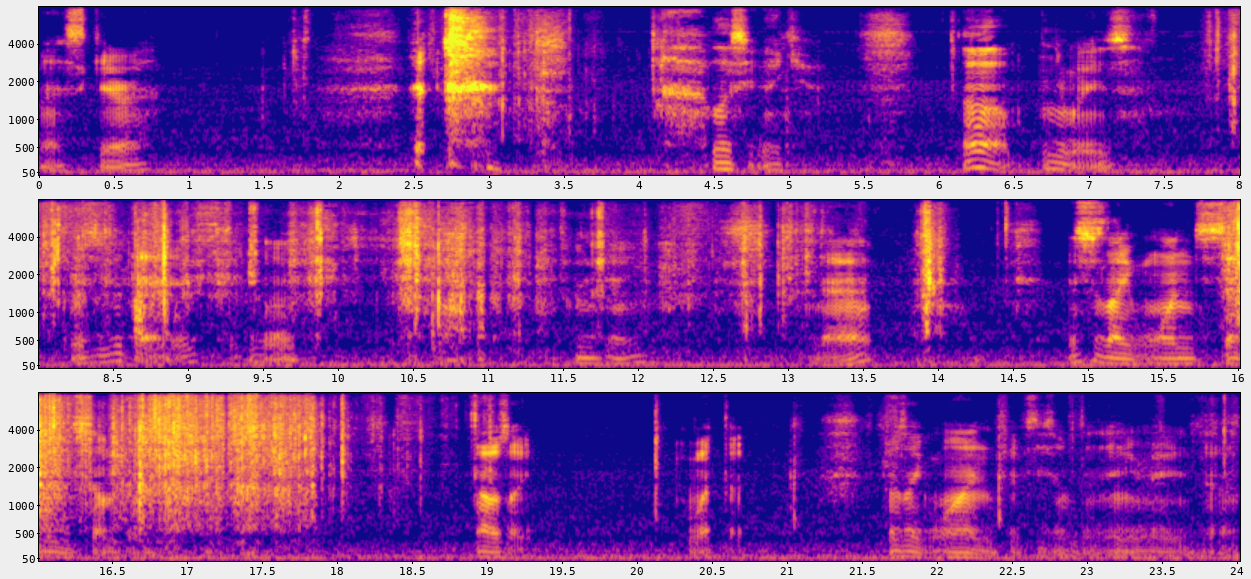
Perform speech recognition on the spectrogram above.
mascara. Bless you, thank you. Um, anyways, this is what that is. Okay. That. This is like 170 something. I was like, what the? It was like 150 something. Anyways, uh,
